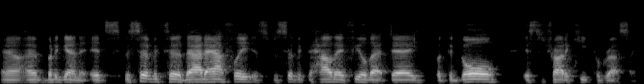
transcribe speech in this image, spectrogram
Uh, uh, but again, it's specific to that athlete. It's specific to how they feel that day. But the goal is to try to keep progressing.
